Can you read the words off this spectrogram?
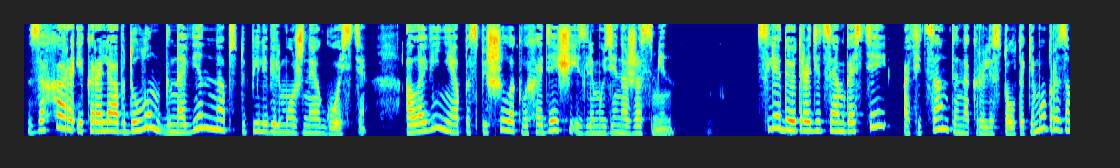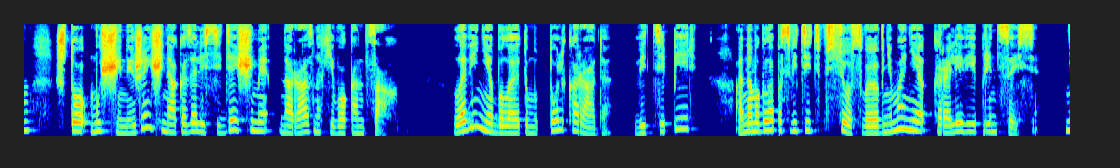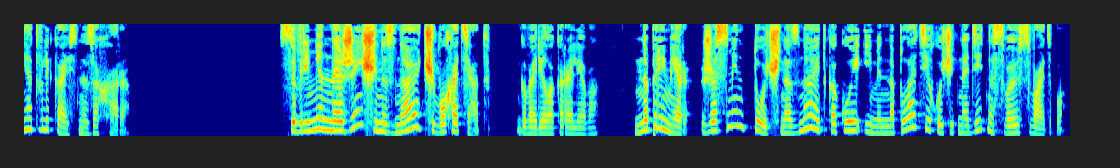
Захара и короля Абдулу мгновенно обступили вельможные гости, а Лавиния поспешила к выходящей из лимузина Жасмин. Следуя традициям гостей, официанты накрыли стол таким образом, что мужчины и женщины оказались сидящими на разных его концах. Лавиния была этому только рада, ведь теперь она могла посвятить все свое внимание королеве и принцессе, не отвлекаясь на Захара. «Современные женщины знают, чего хотят», — говорила королева. Например, Жасмин точно знает, какое именно платье хочет надеть на свою свадьбу.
